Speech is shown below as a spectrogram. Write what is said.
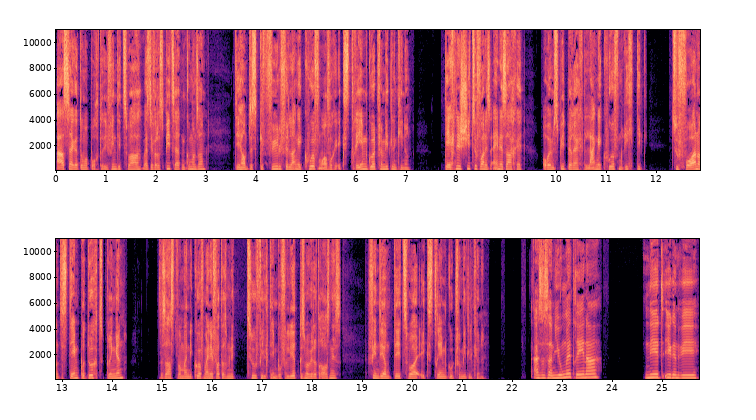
auch sehr gut umgebracht hat. Ich finde die zwei, weil sie von der Speedseiten gekommen sind, die haben das Gefühl für lange Kurven einfach extrem gut vermitteln können. Technisch Ski zu fahren ist eine Sache, aber im Speedbereich lange Kurven richtig zu fahren und das Tempo durchzubringen, das heißt, wenn man in die Kurven reinfährt, dass man nicht zu viel Tempo verliert, bis man wieder draußen ist, finde ich, haben die zwei extrem gut vermitteln können. Also sind junge Trainer nicht irgendwie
